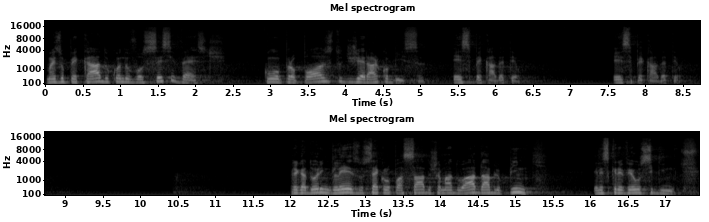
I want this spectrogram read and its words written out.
Mas o pecado, quando você se veste com o propósito de gerar cobiça, esse pecado é teu. Esse pecado é teu. Pregador inglês do século passado chamado A.W. Pink, ele escreveu o seguinte:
